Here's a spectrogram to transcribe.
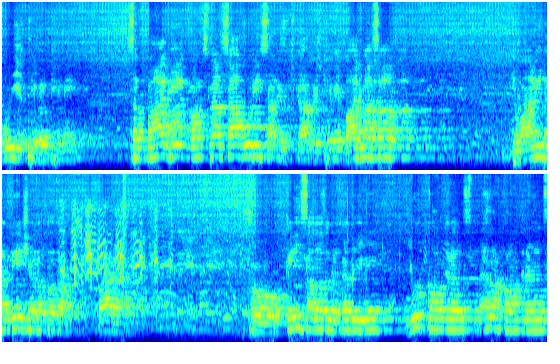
ਉਹ ਵੀ ਇੱਥੇ ਬੈਠੇ ਨੇ। ਸਤਪਾਲ ਜੀ ਕਾਉਂਸਲਰ ਸਾਹਿਬ, ਉਹ ਵੀ ਸਾਡੇ ਵਿਚਕਾਰ ਬੈਠੇ ਨੇ। ਬਾਜਵਾ ਸਾਹਿਬ ਜਵਾਨੀ ਲੱਗਦੇ ਸ਼ਕਲ ਤੋਂ ਤਾਂ ਪਰ ਸੋ ਕਈ ਸਾਲਾਂ ਤੋਂ ਇੱਦਾਂ ਦੇ ਨੇ ਯੂਥ ਕਾਂਗਰਸ ਮਹਿਲਾ ਕਾਂਗਰਸ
